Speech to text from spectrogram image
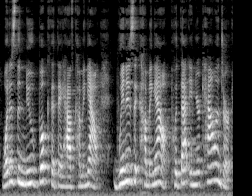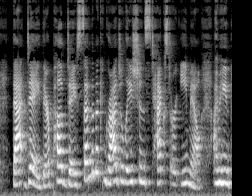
what is the new book that they have coming out? When is it coming out? Put that in your calendar. That day, their pub day, send them a congratulations text or email. I mean,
